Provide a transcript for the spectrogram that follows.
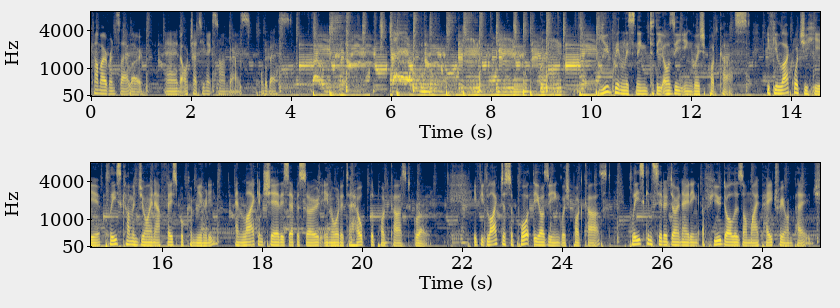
Come over and say hello. And I'll chat to you next time, guys. All the best. You've been listening to the Aussie English Podcast. If you like what you hear, please come and join our Facebook community and like and share this episode in order to help the podcast grow. If you'd like to support the Aussie English Podcast, please consider donating a few dollars on my Patreon page,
